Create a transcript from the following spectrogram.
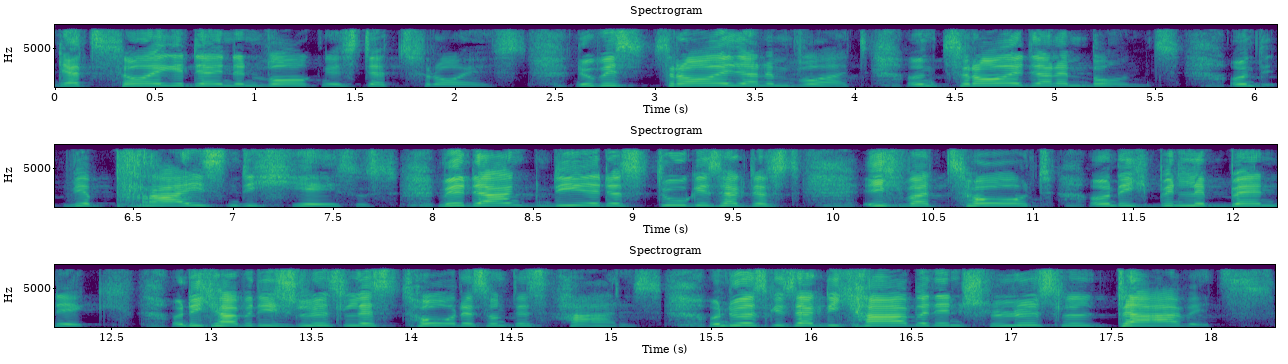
Der Zeuge, der in den Wolken ist, der treu ist. Du bist treu deinem Wort und treu deinem Bund. Und wir preisen dich, Jesus. Wir danken dir, dass du gesagt hast, ich war tot und ich bin lebendig. Und ich habe die Schlüssel des Todes und des Haares. Und du hast gesagt, ich habe den Schlüssel Davids.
